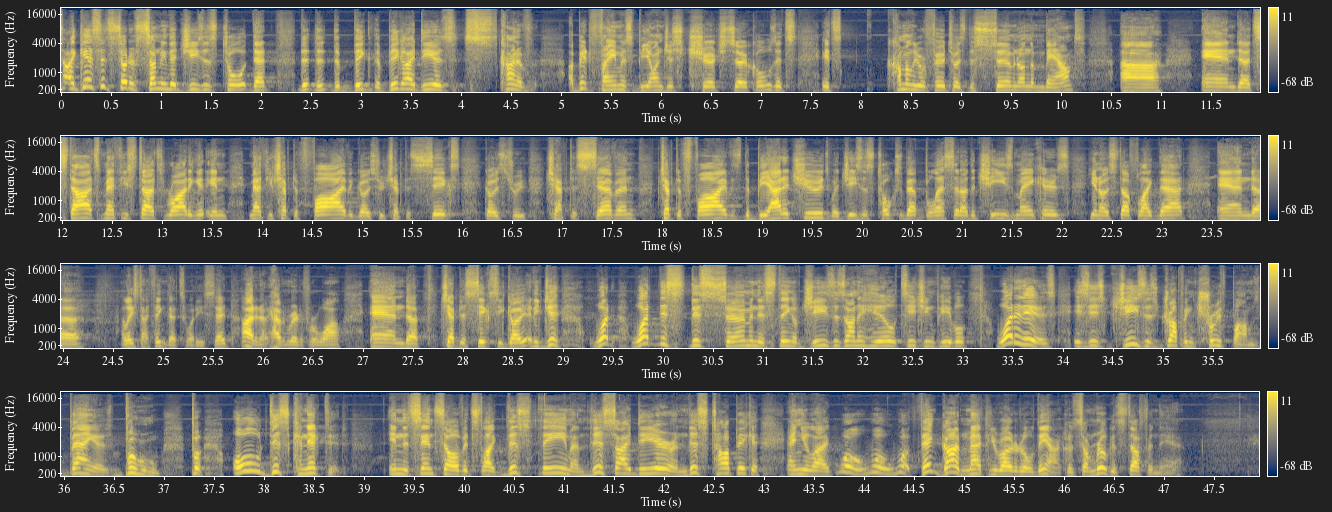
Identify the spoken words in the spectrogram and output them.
I guess it's sort of something that Jesus taught that the, the, the, big, the big idea is kind of a bit famous beyond just church circles. It's, it's commonly referred to as the Sermon on the Mount. Uh, and uh, it starts, Matthew starts writing it in Matthew chapter 5. It goes through chapter 6, goes through chapter 7. Chapter 5 is the Beatitudes, where Jesus talks about blessed are the cheesemakers, you know, stuff like that. And uh, at least I think that's what he said. I don't know, haven't read it for a while. And uh, chapter six, he goes, and he just, what, what this, this sermon, this thing of Jesus on a hill teaching people, what it is, is this Jesus dropping truth bombs, bangers, boom, but all disconnected in the sense of it's like this theme and this idea and this topic. And, and you're like, whoa, whoa, whoa. Thank God Matthew wrote it all down because some real good stuff in there.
